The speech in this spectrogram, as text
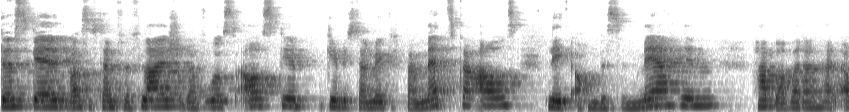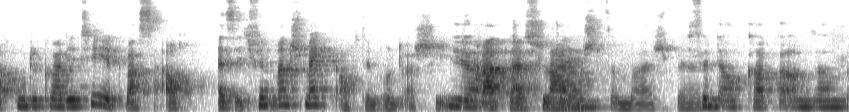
das Geld, was ich dann für Fleisch oder Wurst ausgebe, gebe ich dann wirklich beim Metzger aus, lege auch ein bisschen mehr hin, habe aber dann halt auch gute Qualität, was auch, also ich finde, man schmeckt auch den Unterschied, Ja, gerade bei Fleisch stimmt. zum Beispiel. ich finde auch gerade bei unserem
